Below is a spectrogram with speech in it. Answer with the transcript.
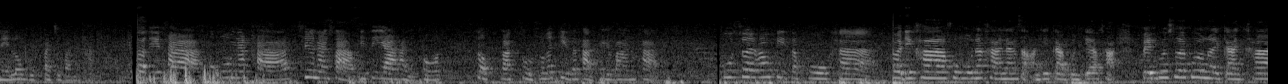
ในโลกยุคปัจจุบันค่ะ สวัสดีค่ะครูอุ้มนะคะ ชื่อนางสาวพิทยาหันโคต จบหลักสูตรธุรกิจสถานพยาบาลค่ะ ผู้ช่วยห้องปีสคูลค่ะ สวัสดีค่ะครูมุกนะคะ นางสาวอันธิกาบุญแก้วค่ะ เป็นผู้ช่วยผู้อำนวยการค่ะ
